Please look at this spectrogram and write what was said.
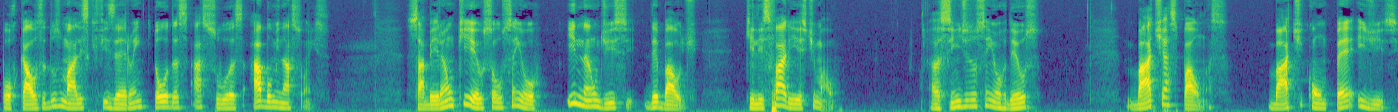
por causa dos males que fizeram em todas as suas abominações. Saberão que eu sou o Senhor, e não disse debalde, que lhes faria este mal. Assim diz o Senhor Deus: Bate as palmas, bate com o pé e diz:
